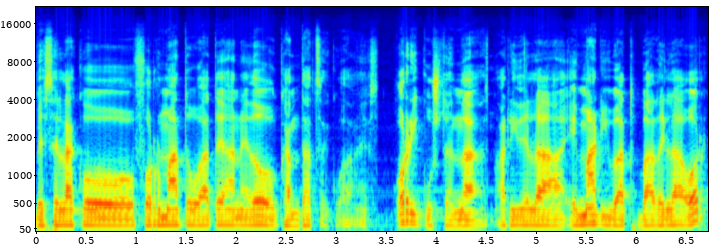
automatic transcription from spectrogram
bezalako formato batean edo kantatzekoa. Ez. Hor ikusten da, ari dela emari bat badela hor,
